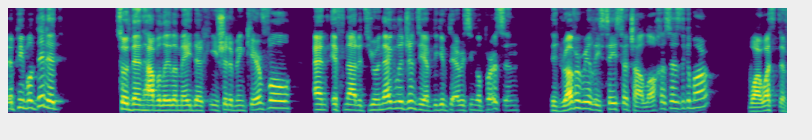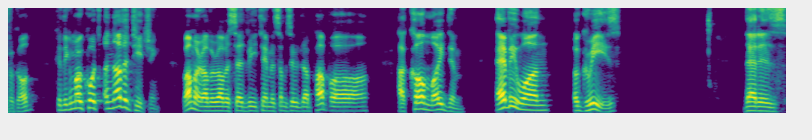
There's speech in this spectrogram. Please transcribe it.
that people did it. So then Havalela made that you should have been careful. And if not, it's your negligence. You have to give to every single person. Did Rava really say such halacha, says the Gemara? Why, what's difficult? Because the Gemara quotes another teaching. Rama Rava Rava said, V'item, some say, Papa, Hakol Moidim everyone agrees that is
